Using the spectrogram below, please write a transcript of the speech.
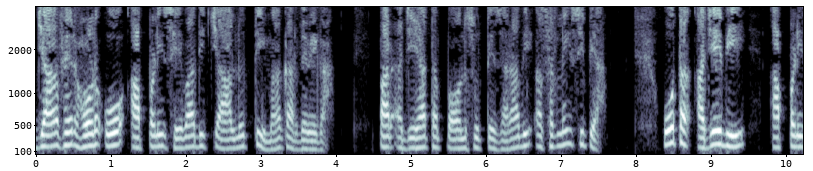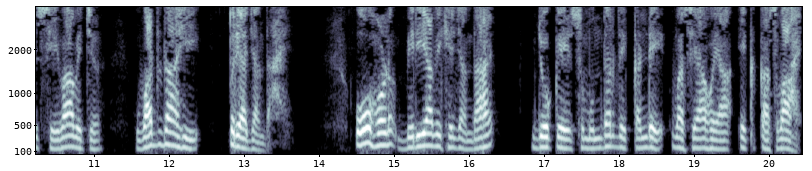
ਜਾਂ ਫਿਰ ਹੁਣ ਉਹ ਆਪਣੀ ਸੇਵਾ ਦੀ ਚਾਲ ਨੂੰ ਧੀਮਾ ਕਰ ਦੇਵੇਗਾ। ਪਰ ਅਜਿਹਾ ਤਾਂ ਪੌਲਸ ਉੱਤੇ ਜ਼ਰਾ ਵੀ ਅਸਰ ਨਹੀਂ ਸੀ ਪਿਆ। ਉਹ ਤਾਂ ਅਜੇ ਵੀ ਆਪਣੀ ਸੇਵਾ ਵਿੱਚ ਵੱਧਦਾ ਹੀ ਤੁਰਿਆ ਜਾਂਦਾ ਹੈ। ਉਹ ਹੁਣ ਬਿਰੀਆ ਵਿਖੇ ਜਾਂਦਾ ਹੈ, ਜੋ ਕਿ ਸਮੁੰਦਰ ਦੇ ਕੰਢੇ ਵਸਿਆ ਹੋਇਆ ਇੱਕ ਕਸਬਾ ਹੈ।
